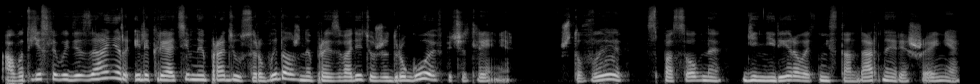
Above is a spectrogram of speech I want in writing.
А вот если вы дизайнер или креативный продюсер, вы должны производить уже другое впечатление, что вы способны генерировать нестандартные решения,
